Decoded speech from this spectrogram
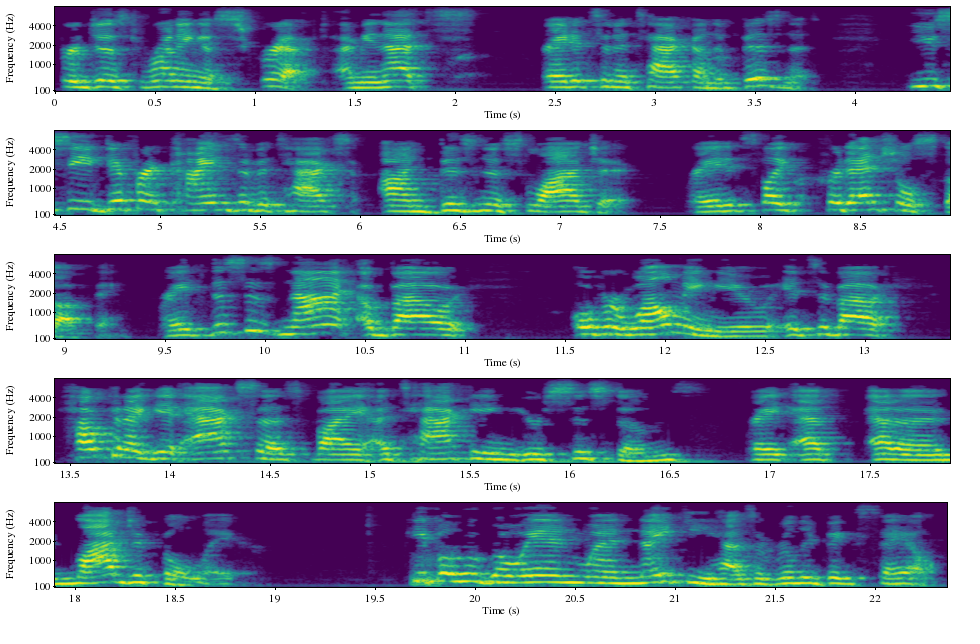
for just running a script. I mean, that's right. It's an attack on the business. You see different kinds of attacks on business logic, right? It's like credential stuffing, right? This is not about overwhelming you. It's about how can I get access by attacking your systems, right, at, at a logical layer people who go in when Nike has a really big sale,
